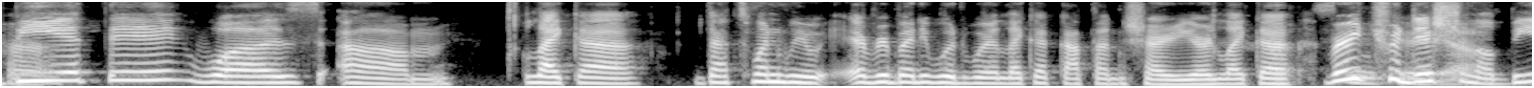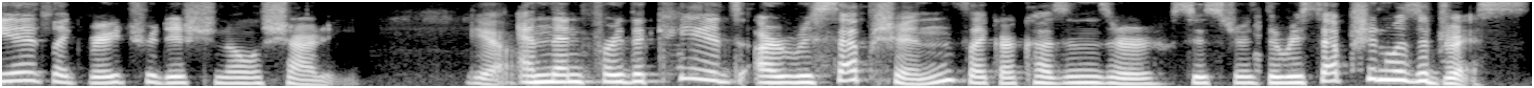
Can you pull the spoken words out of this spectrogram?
Huh. Biete was um like a. That's when we everybody would wear like a katan shari or like a very Okay, traditional. Biye is like very traditional shari. yeah. And then for the kids, our receptions, like our cousins or sisters, the reception was a dress.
